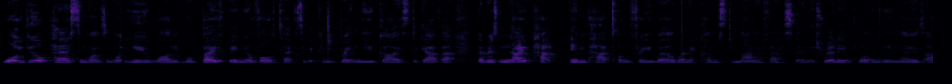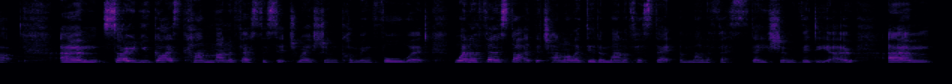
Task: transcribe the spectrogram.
what your person wants and what you want will both be in your vortex so it can bring you guys together. There is no impact on free will when it comes to manifesting. It's really important you know that. Um, so you guys can manifest the situation coming forward. When i first started the channel i did a, manifesta- a manifestation video um,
